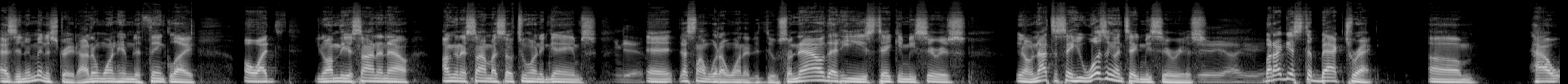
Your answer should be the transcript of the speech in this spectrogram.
as an administrator. I don't want him to think like, oh, I, you know, I'm the assigner now. I'm going to assign myself 200 games. Yeah. And that's not what I wanted to do. So now that he's taking me serious, you know, not to say he wasn't going to take me serious, yeah yeah i but I guess to backtrack, um, how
